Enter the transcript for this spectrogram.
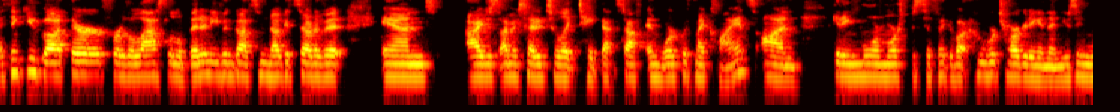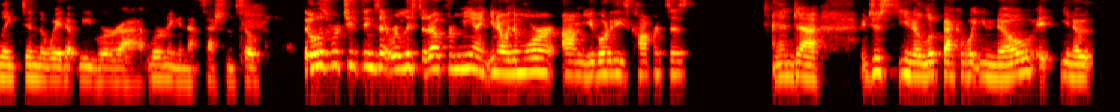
I think you got there for the last little bit and even got some nuggets out of it and i just i'm excited to like take that stuff and work with my clients on getting more and more specific about who we're targeting and then using linkedin the way that we were uh, learning in that session. So those were two things that really stood out for me. I, you know the more um, you go to these conferences and uh, just you know look back at what you know it, you know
